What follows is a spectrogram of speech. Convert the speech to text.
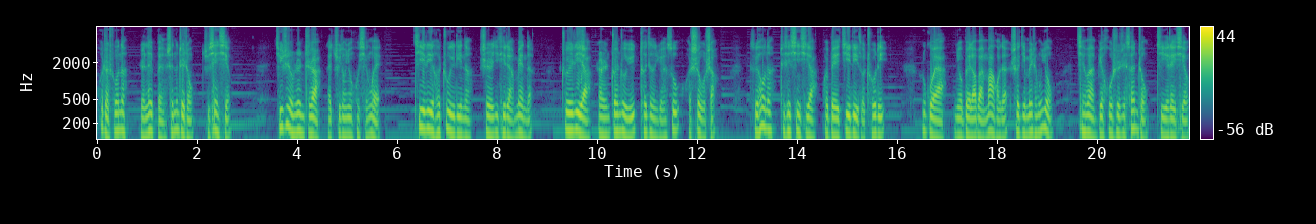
或者说呢，人类本身的这种局限性，基于这种认知啊，来驱动用户行为。记忆力和注意力呢是一体两面的。注意力啊，让人专注于特定的元素和事物上，随后呢，这些信息啊会被记忆力所处理。如果呀，你有被老板骂过的设计没什么用，千万别忽视这三种记忆类型：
